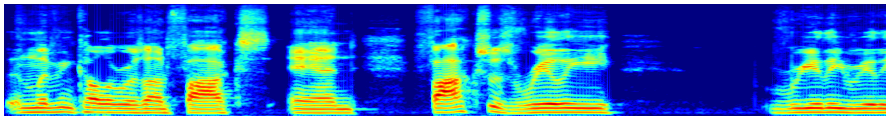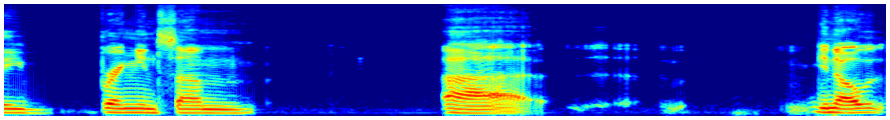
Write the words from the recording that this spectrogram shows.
in Living Color was on Fox, and Fox was really, really, really bringing some, uh, you know,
